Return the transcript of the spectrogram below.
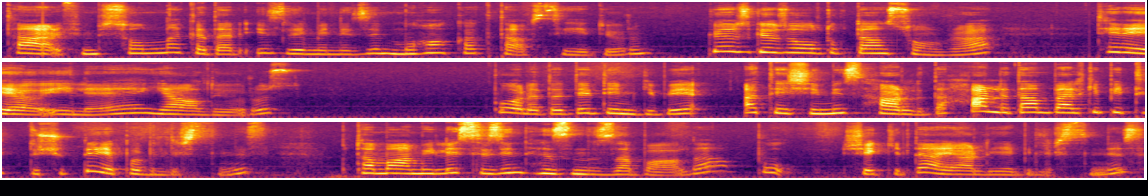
tarifimi sonuna kadar izlemenizi muhakkak tavsiye ediyorum. Göz göz olduktan sonra tereyağı ile yağlıyoruz. Bu arada dediğim gibi ateşimiz harlıda. Harlıdan belki bir tık düşük de yapabilirsiniz. Bu tamamıyla sizin hızınıza bağlı. Bu şekilde ayarlayabilirsiniz.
